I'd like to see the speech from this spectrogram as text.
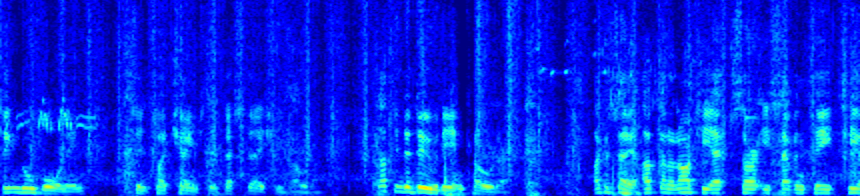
single warning since I changed the destination folder. Nothing to do with the encoder. like I say, I've got an RTX 3070 Ti.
